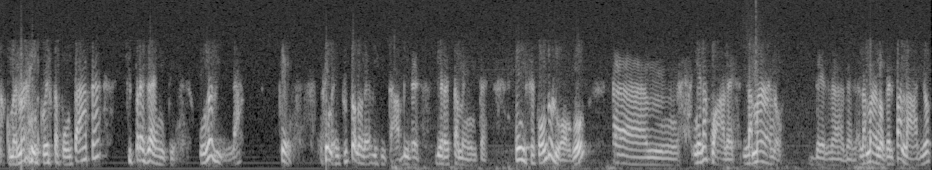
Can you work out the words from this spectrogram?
ma come mai in questa puntata si presenti una villa che prima di tutto non è visitabile direttamente e in secondo luogo ehm, nella quale la mano del, del, la mano del Palladio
